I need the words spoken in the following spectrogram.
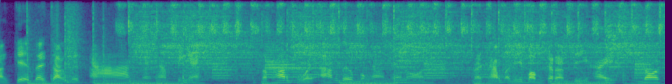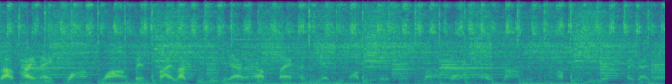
สังเกตได้จากเม็ดอาร์คนะครับเป็นไงสภาพสวยอาร์คเดิมโรงงานแน่นอนนะครับ อันนี้บอมการันตีให้ นอกจากภายในกว้างขวางเป็นสไตล์ลักชัวรี่แล้วนะครับ แต่คันนี้มีความพิเศษตรงที่ว่าเบาะแถวสามเนี่ยพับเรียบไปได้เลย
